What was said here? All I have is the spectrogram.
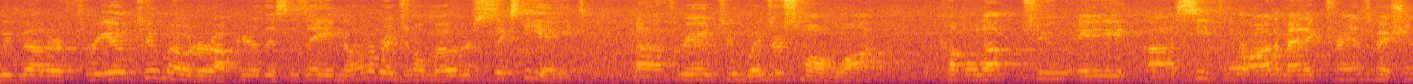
we've got our 302 motor up here. This is a non-original motor, 68 uh, 302 Windsor small block. coupled up to a uh, C4 automatic transmission.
